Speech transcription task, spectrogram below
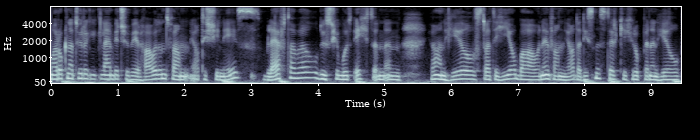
Maar ook natuurlijk een klein beetje weerhoudend van, ja, het is Chinees, blijft dat wel? Dus je moet echt een, een, ja, een heel strategie opbouwen hè, van, ja, dat is een sterke groep en een heel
